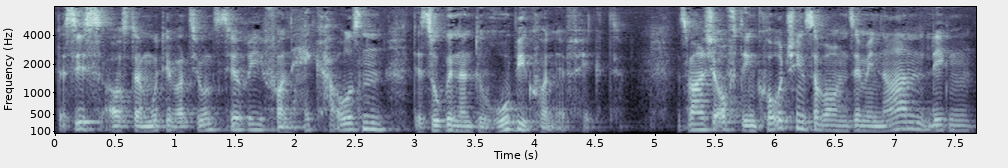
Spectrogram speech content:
Das ist aus der Motivationstheorie von Heckhausen der sogenannte Rubicon-Effekt. Das mache ich oft in Coachings, aber auch in Seminaren, legen,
